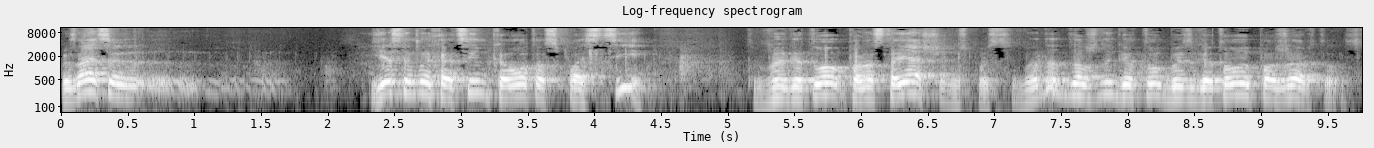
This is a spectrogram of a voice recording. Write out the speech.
Вы знаете, если мы хотим кого-то спасти, то мы готовы по-настоящему спасти. Мы должны готов, быть готовы пожертвовать.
